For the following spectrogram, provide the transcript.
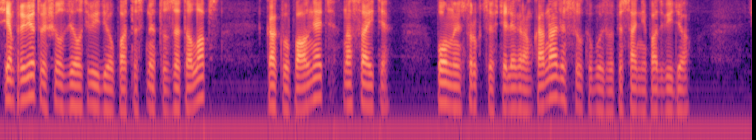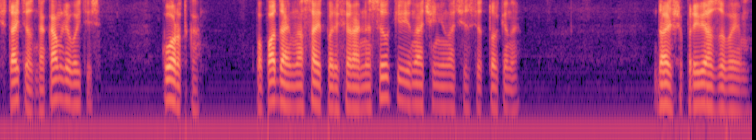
Всем привет! Решил сделать видео по тестнету Zeta Labs. Как выполнять на сайте. Полная инструкция в телеграм-канале, ссылка будет в описании под видео. Читайте, ознакомливайтесь. Коротко. Попадаем на сайт по реферальной ссылке, иначе не начислят токены. Дальше привязываем,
